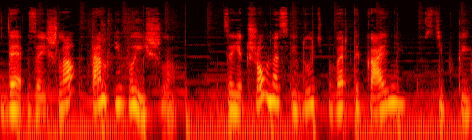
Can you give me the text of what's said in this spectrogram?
де зайшла, там і вийшла. Це якщо в нас йдуть вертикальні стіпки.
